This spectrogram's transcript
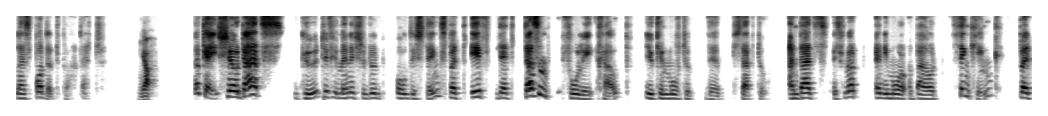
less bothered about it. Yeah. Okay, so that's good if you manage to do all these things. But if that doesn't fully help, you can move to the step two. And that's it's not anymore about thinking, but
